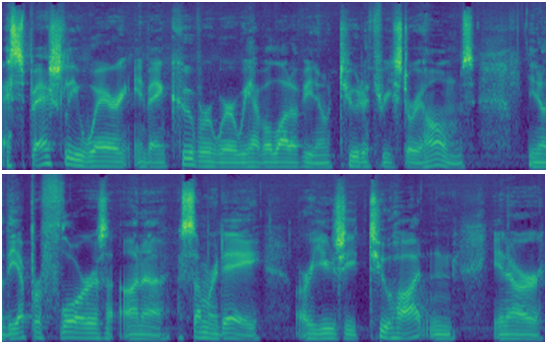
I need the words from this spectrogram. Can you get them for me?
especially where in Vancouver, where we have a lot of you know two to three story homes. You know the upper floors on a, a summer day are usually too hot, and in our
